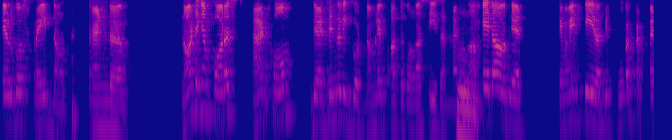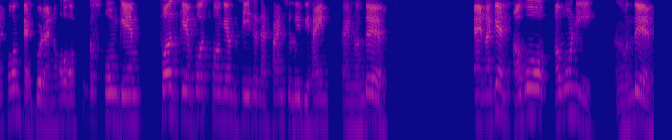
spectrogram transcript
they'll go straight down. And uh, Nottingham Forest at home they're generally good நம்மளே பார்த்துக்கோலாம் சீசன் season. தான் தேர் they might be a bit poor, but at home they're good. And of course, home game, first game, first home game of the season, that fans will be behind. And on the and again, Avo Awoniyi on the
